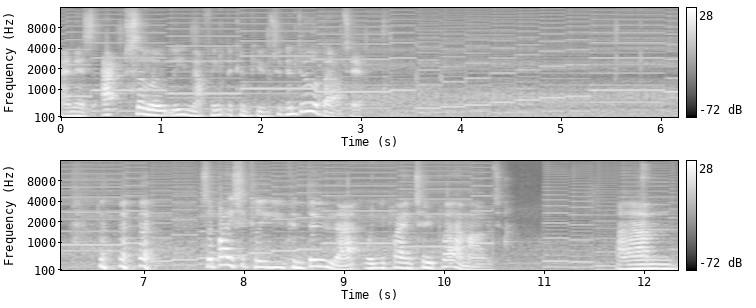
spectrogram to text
and there's absolutely nothing the computer can do about it. so basically you can do that when you're playing two player mode. Um,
